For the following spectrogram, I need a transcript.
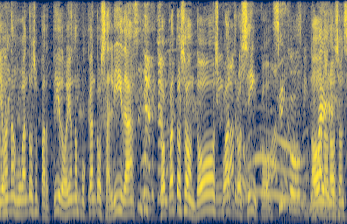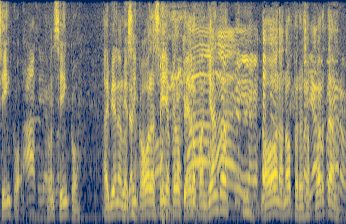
ellos andan jugando su partido, ellos andan buscando salida. ¿Son cuántos son? ¿Dos, cuatro, cinco? Cinco. No, no, no, son cinco. Son cinco. Ahí vienen los Mira. cinco. Ahora sí, yo creo que ya los van guiando. No, no, no, pero esa puerta,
